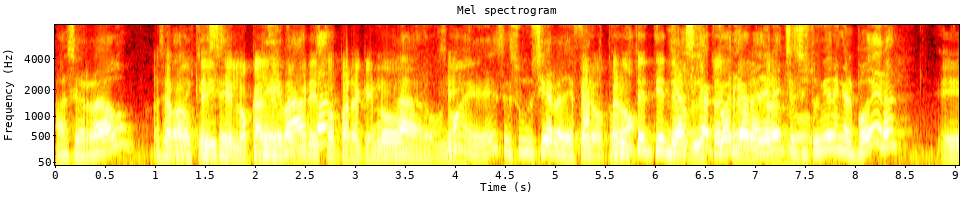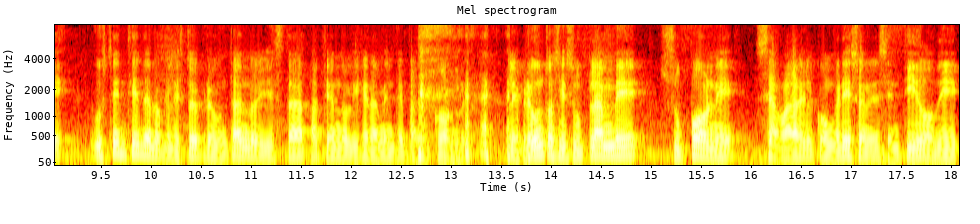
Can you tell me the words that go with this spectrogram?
Ha cerrado. Ha cerrado, usted dice, el local del. Congreso para que no- Claro, sí. ¿no? ese es un cierre de facto. pero usted entiende y lo así actuaría la derecha si estuviera en el poder. ¿ah? Eh, usted entiende lo que le estoy preguntando y está pateando ligeramente para el córner. le pregunto si su plan B supone cerrar el Congreso en el sentido de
